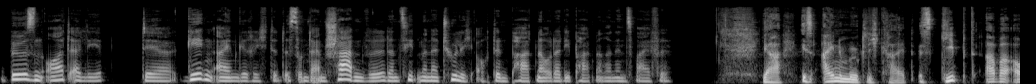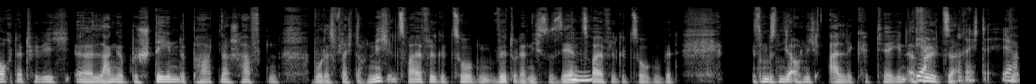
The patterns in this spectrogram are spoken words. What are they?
bösen Ort erlebt, der gegen eingerichtet ist und einem schaden will, dann zieht man natürlich auch den Partner oder die Partnerin in Zweifel. Ja, ist eine Möglichkeit. Es gibt aber auch natürlich äh, lange bestehende Partnerschaften, wo das vielleicht noch nicht in Zweifel gezogen wird oder nicht so sehr in mhm. Zweifel gezogen wird es müssen ja auch nicht alle Kriterien erfüllt ja, sein. Richtig, ja. Ja.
